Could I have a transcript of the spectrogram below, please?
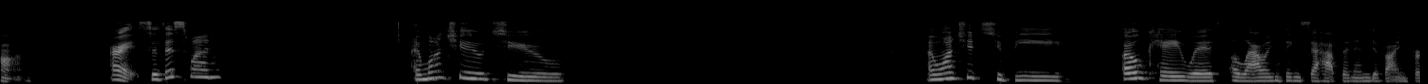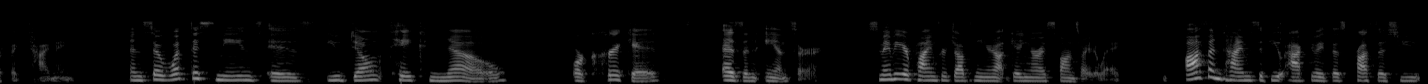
All right, so this one, I want you to I want you to be okay with allowing things to happen in divine perfect timing. And so, what this means is you don't take no or crickets as an answer. So, maybe you're applying for jobs and you're not getting a response right away. Oftentimes, if you activate this process, you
